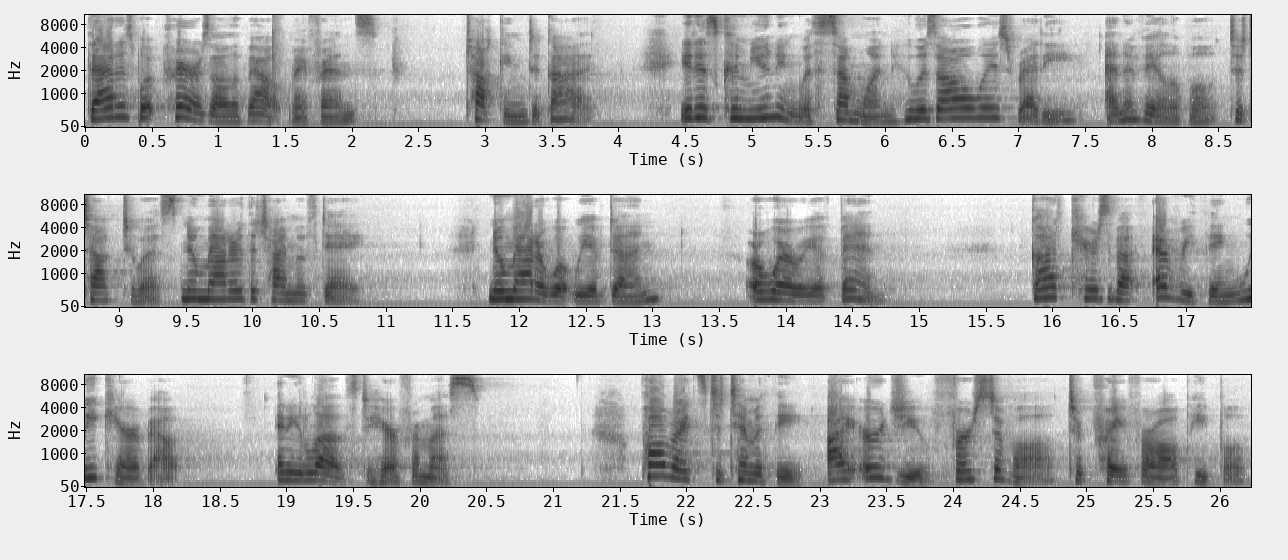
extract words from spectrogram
That is what prayer is all about, my friends. Talking to God. It is communing with someone who is always ready and available to talk to us, no matter the time of day, no matter what we have done or where we have been. God cares about everything we care about and he loves to hear from us. Paul writes to Timothy I urge you, first of all, to pray for all people.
